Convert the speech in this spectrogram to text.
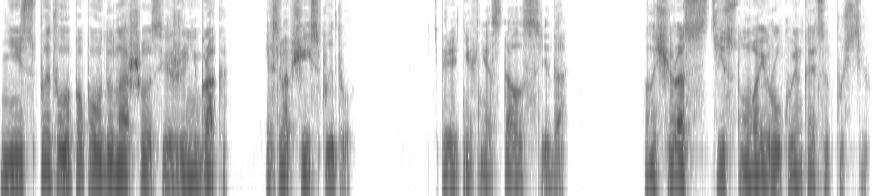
не испытывал по поводу нашего свержения брака, если вообще испытывал, теперь от них не осталось следа. Он еще раз стиснул мою руку и, наконец, отпустил.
